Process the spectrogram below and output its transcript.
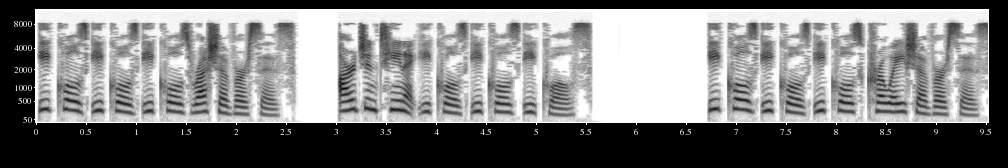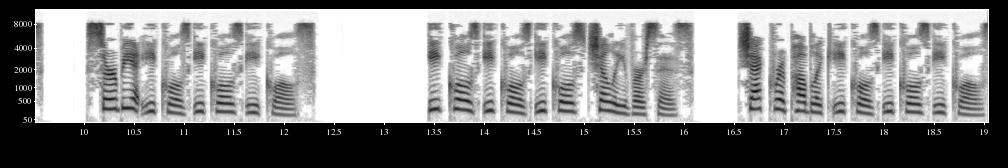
Equals equals equals Russia versus Argentina equals equals equals. Equals equals equals Croatia versus Serbia equals equals equals. Equals equals equals Chile versus Czech Republic equals equals equals.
